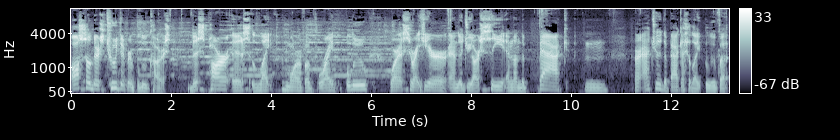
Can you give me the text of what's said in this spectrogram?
Also, there's two different blue colors. This part is like more of a bright blue, whereas right here and the GRC, and on the back, mm, or actually the back is a light blue, but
